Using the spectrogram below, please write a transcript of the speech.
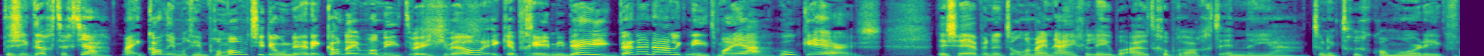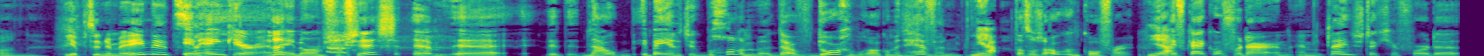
Dus ik dacht echt, ja, maar ik kan helemaal geen promotie doen. En ik kan helemaal niet, weet je wel. Ik heb geen idee, ik ben er dadelijk niet. Maar ja, who cares? Dus we hebben het onder mijn eigen label uitgebracht. En eh, ja, toen ik terugkwam hoorde ik van, eh, je hebt er één het. In één keer een enorm succes. Eh, nou ben je natuurlijk begonnen, daar doorgebroken met Heaven. Ja. Dat was ook een cover. Ja. Even kijken of we daar een, een klein stukje voor de...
